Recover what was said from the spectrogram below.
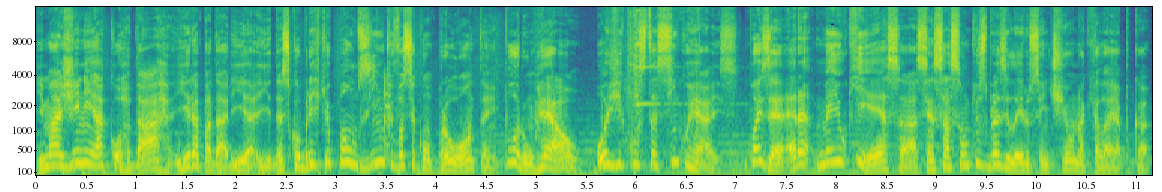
Imagine acordar, ir à padaria e descobrir que o pãozinho que você comprou ontem por um real, hoje custa cinco reais. Pois é, era meio que essa a sensação que os brasileiros sentiam naquela época.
